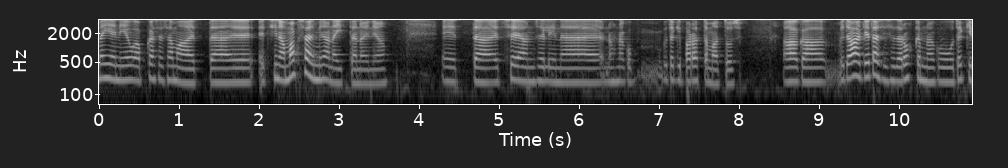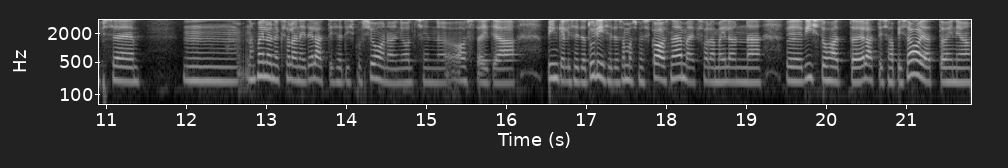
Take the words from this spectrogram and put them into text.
meieni jõuab ka seesama, et, äh, et sina maksad, mina näitan, onju. et, äh, et see on selline noh, nagu kuidagi paratamatus. aga mida aeg edasi, seda rohkem nagu tekib see noh, meil on, eks ole, neid elatise diskussioone on ju olnud siin aastaid ja pingelised ja tulised ja samas me SKA-s näeme, eks ole, meil on eh, viis tuhat elatisabi saajat, on ju.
